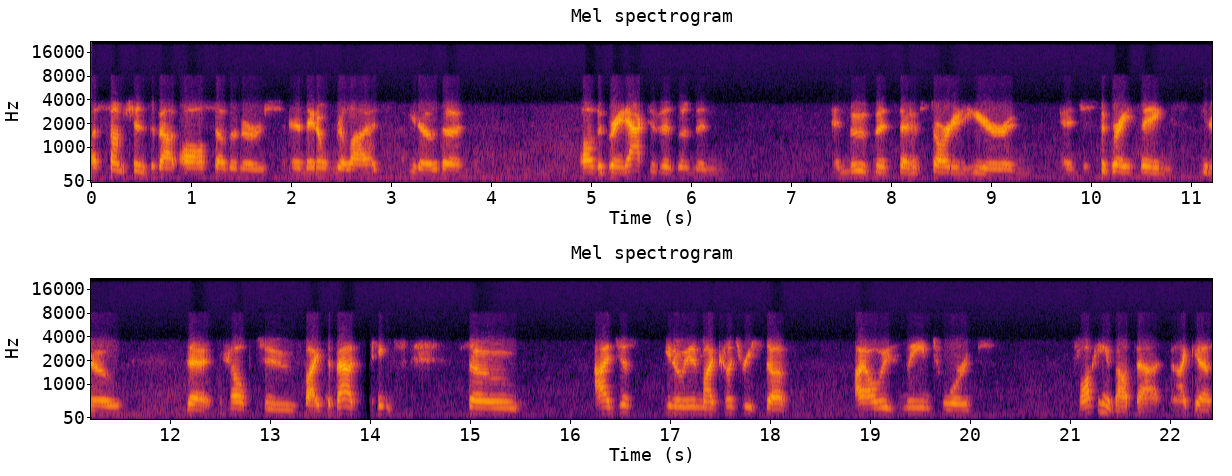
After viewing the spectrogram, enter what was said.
assumptions about all Southerners and they don't realize you know the all the great activism and and movements that have started here and and just the great things you know that help to fight the bad things. So I just, you know, in my country stuff, I always lean towards talking about that. And I guess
